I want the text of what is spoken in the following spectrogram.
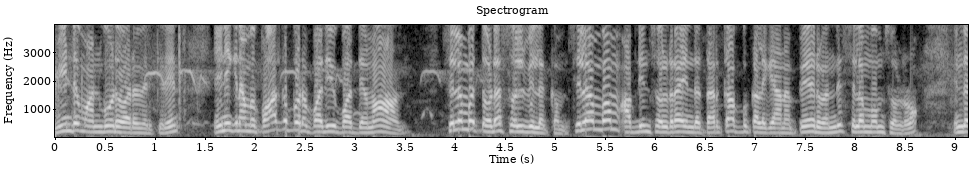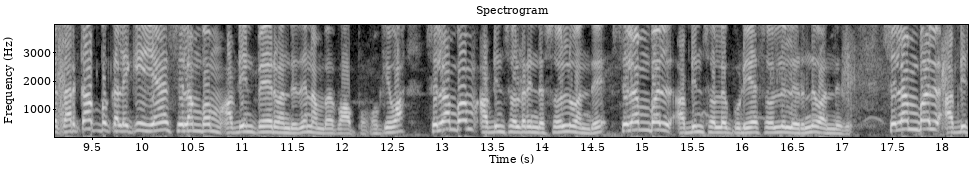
மீண்டும் அன்போடு வரவேற்கிறேன். இன்னைக்கு நம்ம பார்க்க போகிற பதிவு பார்த்தோம்னா சிலம்பத்தோட சொல் விளக்கம். சிலம்பம் அப்படின்னு சொல்கிற இந்த தற்காப்பு கலைக்கான பேர் வந்து சிலம்பம் சொல்கிறோம் இந்த தற்காப்பு கலைக்கு ஏன் சிலம்பம் அப்படின்னு பேர் வந்தது நம்ம பார்ப்போம் ஓகேவா சிலம்பம் அப்படின்னு சொல்கிற இந்த சொல் வந்து சிலம்பல் அப்படின்னு சொல்லக்கூடிய சொல்லிலிருந்து வந்தது. சிலம்பல் அப்படி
